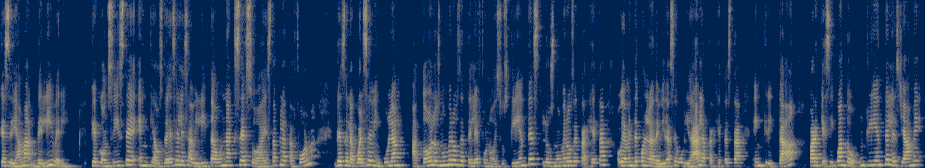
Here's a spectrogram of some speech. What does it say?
que se llama Delivery, que consiste en que a ustedes se les habilita un acceso a esta plataforma desde la cual se vinculan a todos los números de teléfono de sus clientes, los números de tarjeta, obviamente con la debida seguridad, la tarjeta está encriptada para que así cuando un cliente les llame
